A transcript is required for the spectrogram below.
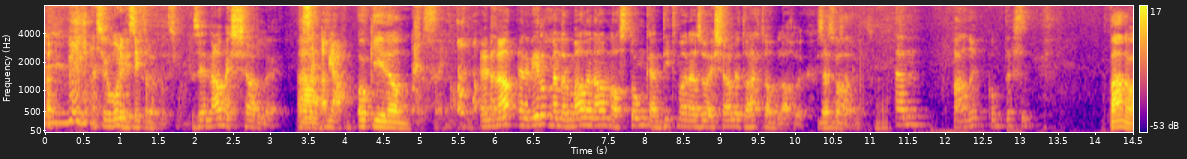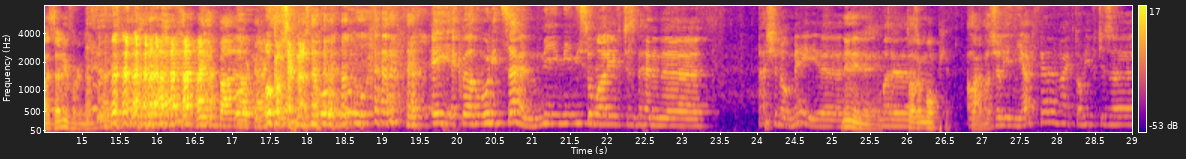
dat is gewoon een gezicht erop wilt slaan. Zijn naam is Charles. Ah, Ah, ja. Oké dan. Zeg dan. In een, in een wereld met normale namen als Tonk en Dietmar en zo is Charlotte toch echt wel belachelijk. Dat is wel. Ehm Fane komt tussen. Fano, wat is dat nu voor een naam? Fano elkaar. Ook op zijn Oh, oh. hey, ik wil gewoon iets zeggen. Niet, niet, niet zomaar eventjes beginnen eh passion op mij. eh. Nee, nee, nee. nee. Maar, eh, Het was een mopje. Al- als jullie het niet erg vinden, ga ik toch eventjes eh,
